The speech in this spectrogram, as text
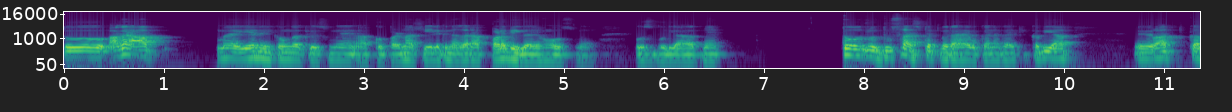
तो अगर आप, मैं ये नहीं कहूँगा कि उसमें आपको पढ़ना चाहिए, लेकिन अगर आप पढ़ भी गए हो उसमें, उस बुरी आदत में तो जो दूसरा स्टेप मेरा है, वो कहना का है कि कभी आप रात का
